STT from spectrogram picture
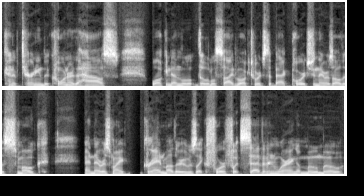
kind of turning the corner of the house, walking down the, the little sidewalk towards the back porch, and there was all this smoke, and there was my grandmother who was like four foot seven, wearing a muumuu,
